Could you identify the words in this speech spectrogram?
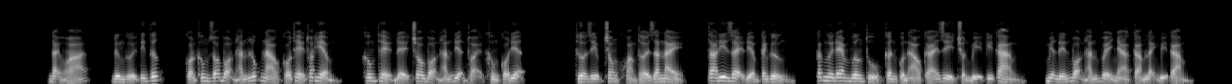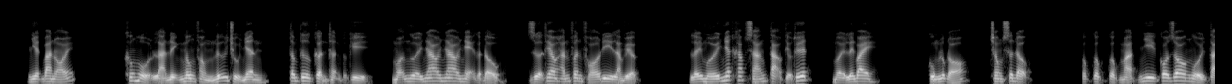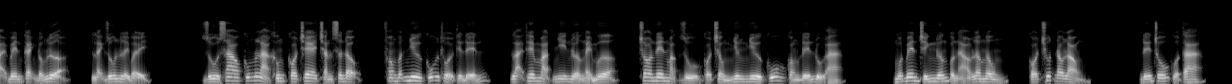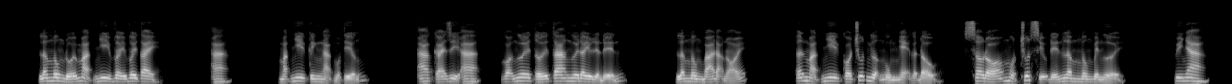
Đại hóa, đừng gửi tin tức, còn không rõ bọn hắn lúc nào có thể thoát hiểm, không thể để cho bọn hắn điện thoại không có điện. Thừa dịp trong khoảng thời gian này, ta đi dạy điểm canh gừng, các ngươi đem vương thủ cân quần áo cái gì chuẩn bị kỹ càng, miễn đến bọn hắn về nhà cảm lạnh bị cảm. Nhiệt ba nói, không hổ là định mông phòng nữ chủ nhân, tâm tư cẩn thận cực kỳ, mọi người nhao nhao nhẹ gật đầu, dựa theo hắn phân phó đi làm việc. Lấy mới nhất khắp sáng tạo tiểu thuyết, mời lên bay cùng lúc đó, trong sân động, cộc cộc cộc mặt nhi có do ngồi tại bên cạnh đống lửa, lạnh run lầy bẫy dù sao cũng là không có che chắn sân động, phong vẫn như cũ thổi tiền đến, lại thêm mặt nhi nửa ngày mưa, cho nên mặc dù có chồng nhưng như cũ còn đến đủ a. Một bên chính nướng quần áo lâm ông có chút đau lòng. Đến chỗ của ta. Lâm ông đối mặt nhi vây vây tay. A. Mặt nhi kinh ngạc một tiếng. A cái gì a, gọi ngươi tới ta ngươi đây liền đến. Lâm ông bá đạo nói. Ân mặt nhi có chút ngượng ngùng nhẹ gật đầu, sau đó một chút xíu đến lâm mông bên người. Uy nha.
